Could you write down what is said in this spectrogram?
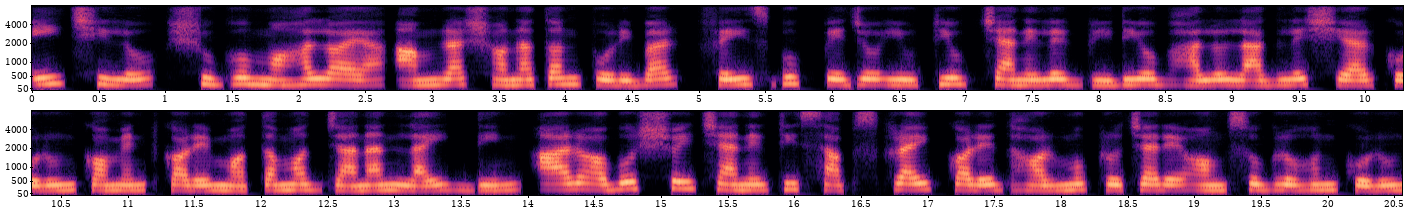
এই ছিল শুভ মহালয়া, আমরা সনাতন পরিবার ফেসবুক পেজ ও ইউটিউব চ্যানেলের ভিডিও ভালো লাগলে শেয়ার করুন কমেন্ট করে মতামত জানান লাইক দিন। আর অবশ্যই চ্যানেলটি সাবস্ক্রাইব করে ধর্ম প্রচারে অংশগ্রহণ করুন।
